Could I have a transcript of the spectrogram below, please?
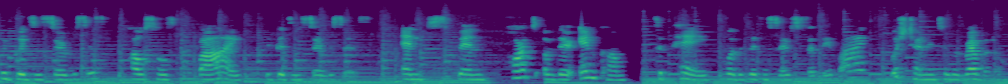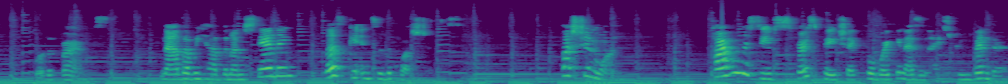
the goods and services, households buy the goods and services and spend part of their income to pay for the goods and services that they buy, which turn into the revenue for the firms. Now that we have that understanding, let's get into the questions. Question 1. Harvey receives his first paycheck for working as an ice cream vendor.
